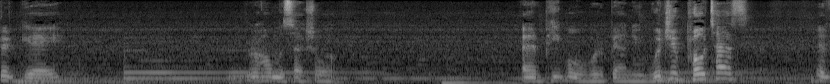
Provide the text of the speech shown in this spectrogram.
You're gay, you're homosexual, and people to ban you, would you protest if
